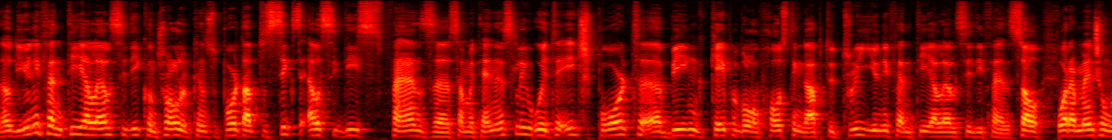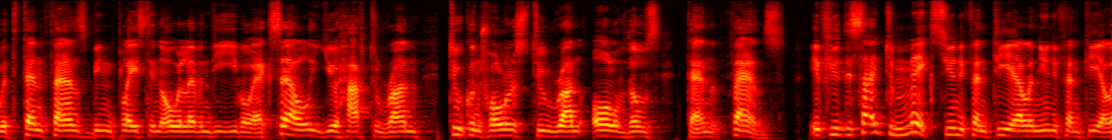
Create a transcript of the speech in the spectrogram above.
Now the Unifan TL LCD controller can support up to 6 LCD fans uh, simultaneously with with each port uh, being capable of hosting up to 3 Unifan TL LCD fans. So what I mentioned with 10 fans being placed in O11D Evo XL, you have to run two controllers to run all of those 10 fans. If you decide to mix Unifan TL and Unifan TL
